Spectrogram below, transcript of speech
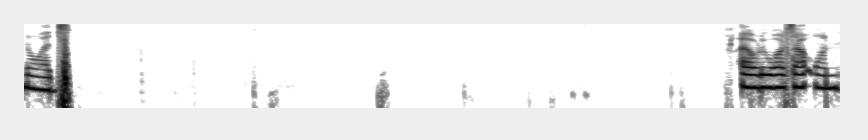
No ads. I already watched that one.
